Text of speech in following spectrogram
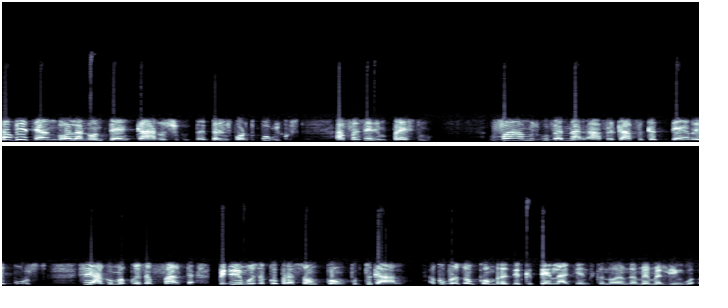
Talvez a Angola não tenha carros de transporte públicos. A fazer empréstimo. Vamos governar a África. A África tem recursos. Se alguma coisa falta, pedimos a cooperação com Portugal a comparação com o Brasil, que tem lá gente que não é na mesma língua,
